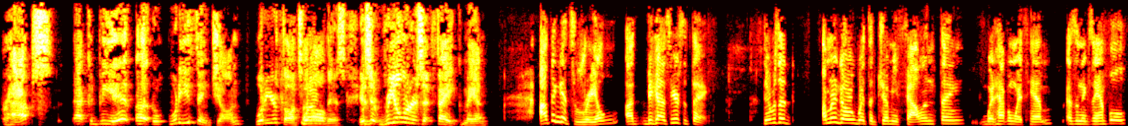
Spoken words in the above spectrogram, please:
Perhaps that could be it. Uh, what do you think, John? What are your thoughts well, on all this? Is it real or is it fake, man? I think it's real uh, because here's the thing. There was a I'm going to go with the Jimmy Fallon thing, what happened with him as an example,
